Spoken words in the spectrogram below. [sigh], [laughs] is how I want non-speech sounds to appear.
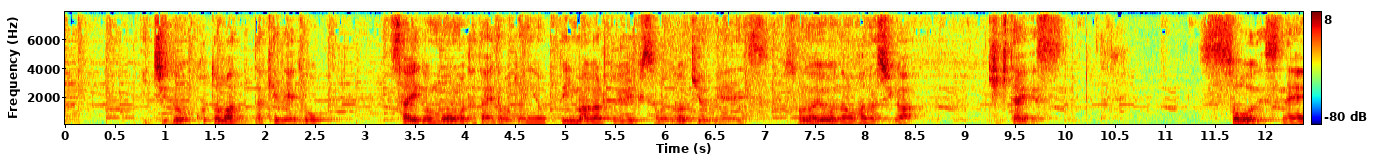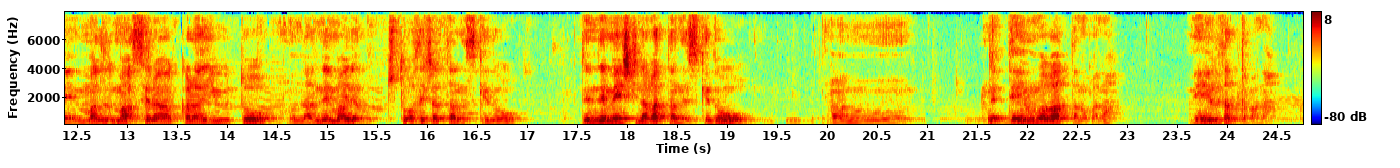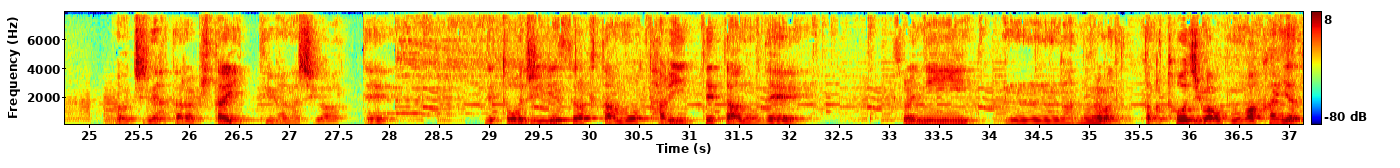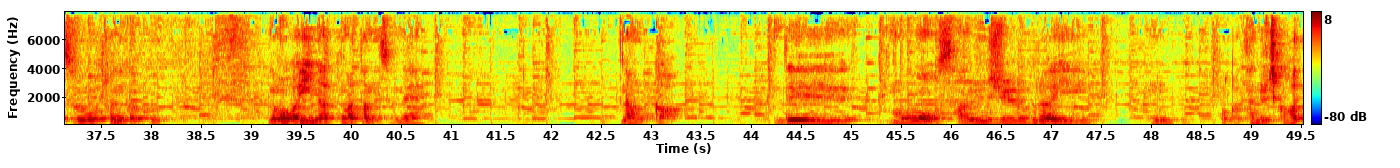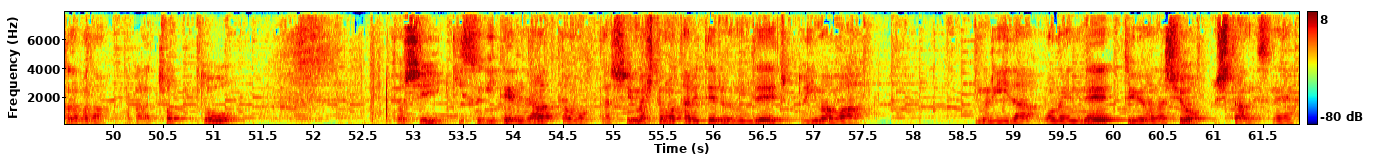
一度断ったけれど再度門を叩いたことによって今があるというエピソードが記憶にあります。そのようなお話が聞きたいです。そうですね。まずまあセラーから言うともう何年前だろう。ちょっと忘れちゃったんですけど全然面識なかったんですけどあのね、電話があったのかな。メールだったかな。まあうちで働きたいっていう話があってで当時インストラクターも足りてたのでそれにうん何年ぐらい前なんか当時は僕も若いやつをとにかくの方がいいなってのがあったんですよね。なんか。でもう30ぐらいん？なんか30近かったのかな？だからちょっと年いきすぎてるなと思ったし、まあ、人も足りてるんでちょっと今は無理だ。ごめんねっていう話をしたんですね。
